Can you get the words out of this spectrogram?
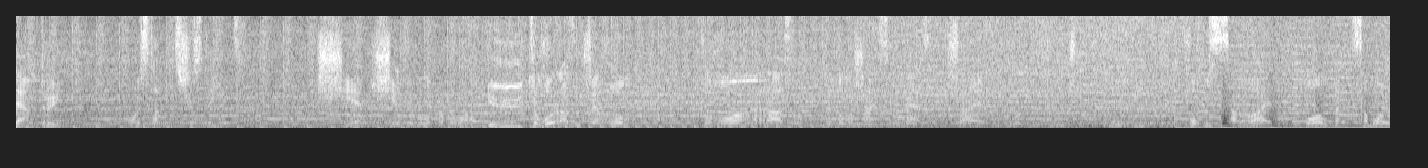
Стем 3. Ось так ще стається. Ще, ще не було пробиває. І цього разу вже гол. Цього разу не було шансів не залишає. І фокус забиває другий гол перед самою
